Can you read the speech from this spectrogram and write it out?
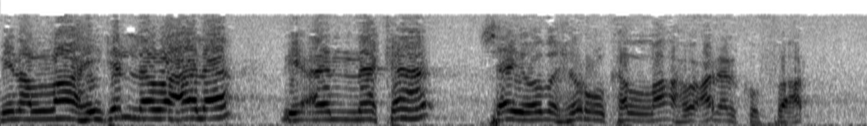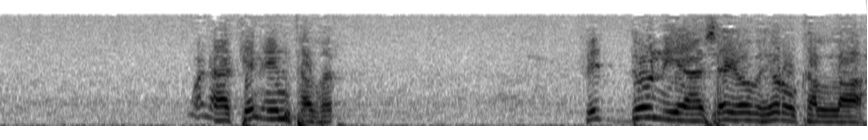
من الله جل وعلا. بأنك سيظهرك الله على الكفار. ولكن انتظر. في الدنيا سيظهرك الله.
